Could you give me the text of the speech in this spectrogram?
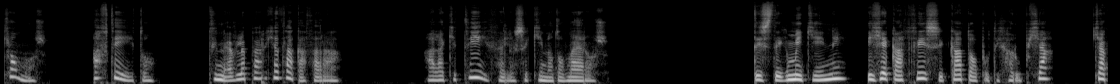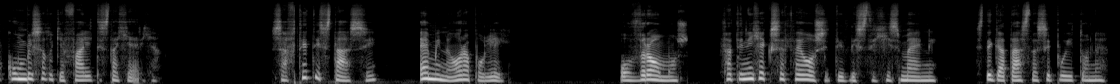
Κι όμως, αυτή ήτο, την έβλεπε αρκετά καθαρά. Αλλά και τι ήθελες σε εκείνο το μέρος; Τη στιγμή εκείνη είχε καθίσει κάτω από τη χαρουπιά και ακούμπησε το κεφάλι της στα χέρια. Σε αυτή τη στάση έμεινε ώρα πολύ. Ο δρόμος θα την είχε ξεθεώσει τη δυστυχισμένη στην κατάσταση που ήτονε.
